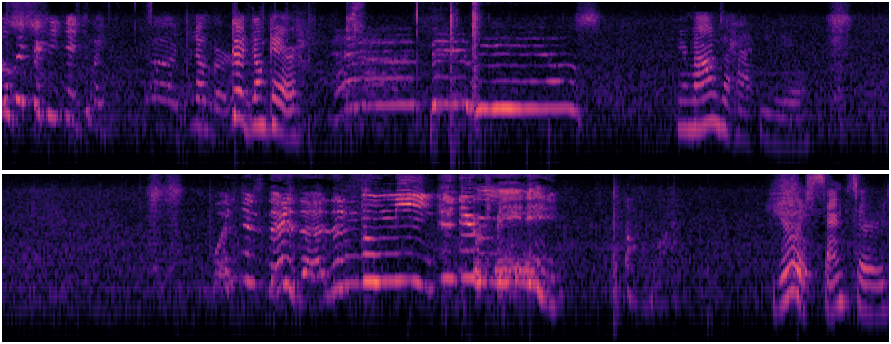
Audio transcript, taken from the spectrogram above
Look what Trixie did to my uh, number. Good, don't care. Happy wheels. Your mom's a happy wheel. Why'd you say that? That's so mean. You're meanie. You're censored.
